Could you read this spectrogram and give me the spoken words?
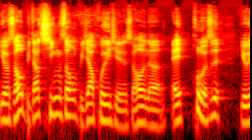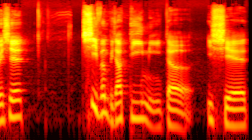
有时候比较轻松、比较诙谐的时候呢，哎，或者是有一些气氛比较低迷的一些。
